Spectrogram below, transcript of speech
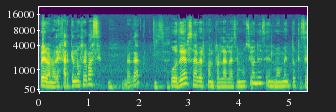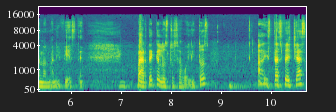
pero no dejar que nos rebasen, ¿verdad? Poder saber controlar las emociones en el momento que se nos manifiesten. Parte que nuestros abuelitos a estas fechas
